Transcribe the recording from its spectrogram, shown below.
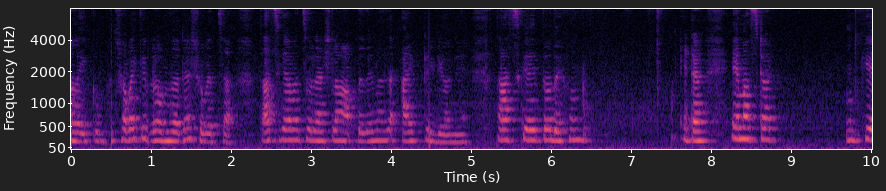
আলাইকুম। সবাইকে রমজানের শুভেচ্ছা। তো আজকে আবার চলে আসলাম আপনাদের মাঝে আরেকটা ভিডিও নিয়ে। তো আজকে তো দেখুন, এটা এ মাছটা কে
